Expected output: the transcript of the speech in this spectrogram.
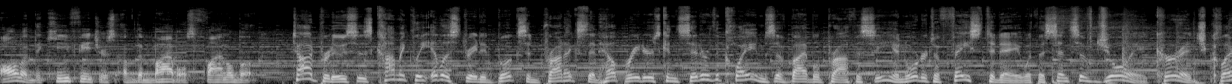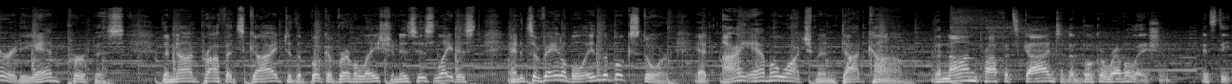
all of the key features of the Bible's final book. Todd produces comically illustrated books and products that help readers consider the claims of Bible prophecy in order to face today with a sense of joy, courage, clarity, and purpose. The Non-Prophet's Guide to the Book of Revelation is his latest, and it's available in the bookstore at IamAWatchman.com. The Non-Prophet's Guide to the Book of Revelation. It's the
